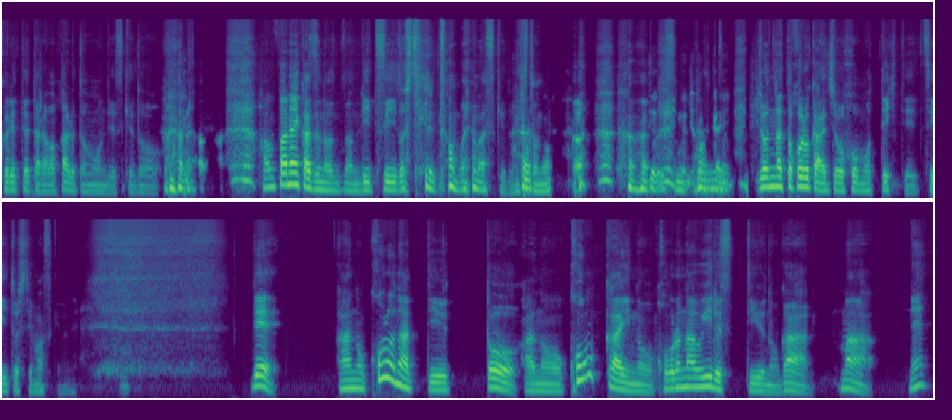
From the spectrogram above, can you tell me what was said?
くれてたらわかると思うんですけど、半端ない数のリツイートしてると思いますけど、人の。そうですねいろんな確かにいろんなところから情報を持ってきてツイートしてますけどね。で、あの、コロナっていうと、あの、今回のコロナウイルスっていうのが、まあね、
